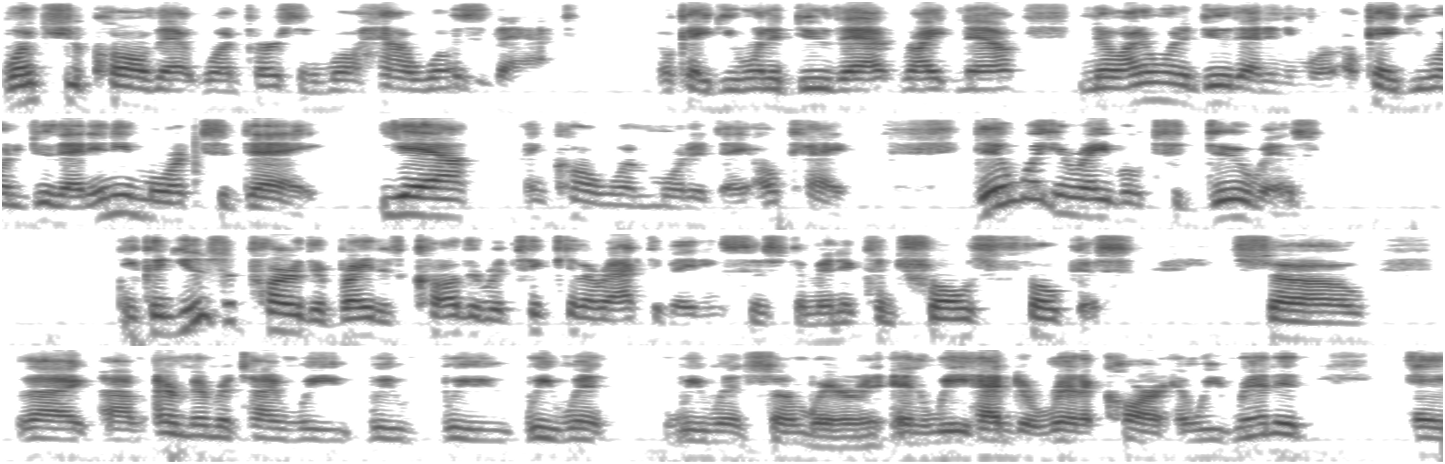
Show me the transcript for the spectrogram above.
once you call that one person, well, how was that? Okay, do you want to do that right now? No, I don't want to do that anymore. Okay, do you want to do that anymore today? Yeah, and call one more today. Okay. Then what you're able to do is you can use a part of the brain that's called the reticular activating system, and it controls focus. So, like um, I remember a time we we we we went we went somewhere and we had to rent a car, and we rented a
